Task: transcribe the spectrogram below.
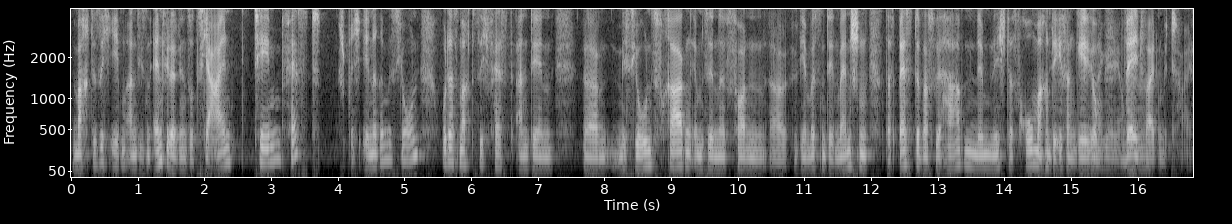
machte sich eben an diesen entweder den sozialen Themen fest, sprich innere Mission, oder es machte sich fest an den ähm, Missionsfragen im Sinne von, äh, wir müssen den Menschen das Beste, was wir haben, nämlich das frohmachende Evangelium, Evangelium, weltweit mitteilen.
